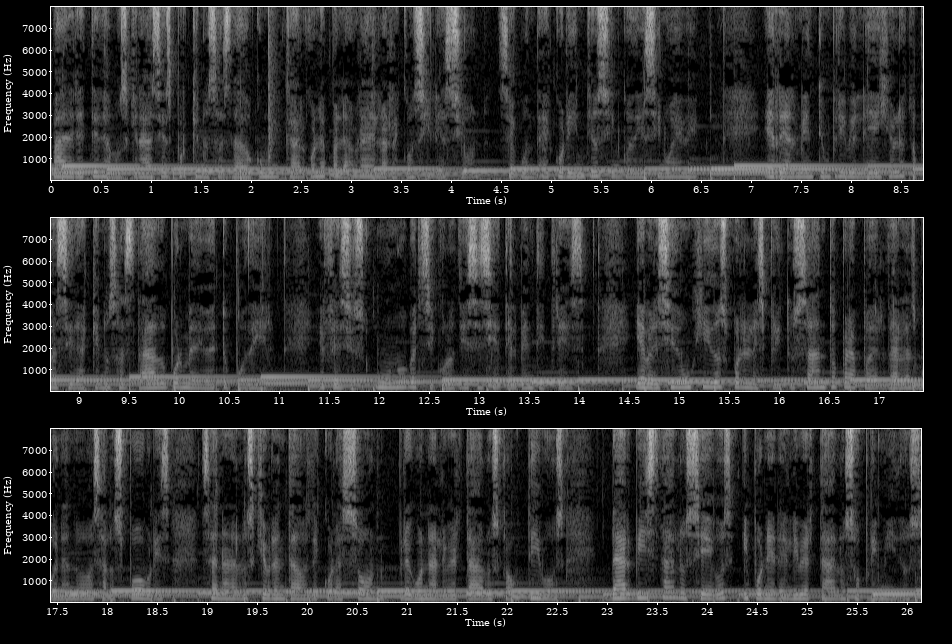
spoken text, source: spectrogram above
Padre, te damos gracias porque nos has dado como encargo la palabra de la reconciliación. Segunda de Corintios 5:19. Es realmente un privilegio la capacidad que nos has dado por medio de tu poder. Efesios 1, versículos 17 al 23. Y haber sido ungidos por el Espíritu Santo para poder dar las buenas nuevas a los pobres, sanar a los quebrantados de corazón, pregonar libertad a los cautivos, dar vista a los ciegos y poner en libertad a los oprimidos.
